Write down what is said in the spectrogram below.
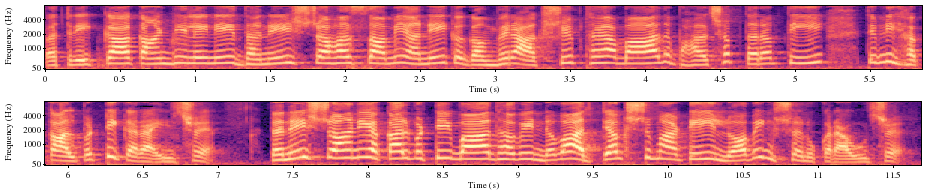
પત્રિકા કાંડને લઈને ધનેશ શાહ સામે અનેક ગંભીર આક્ષેપ થયા બાદ ભાજપ તરફથી તેમની હકાલપટ્ટી કરાઈ છે. ધનેશ શાહની હકાલપટ્ટી બાદ હવે નવા અધ્યક્ષ માટે લોબિંગ શરૂ કરાયું છે.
